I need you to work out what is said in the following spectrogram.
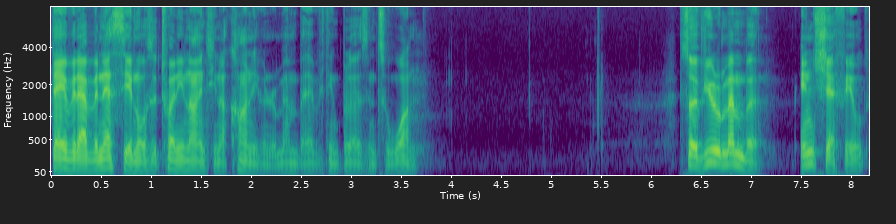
David Avanesyan, or was it 2019? I can't even remember. Everything blurs into one. So if you remember, in Sheffield,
